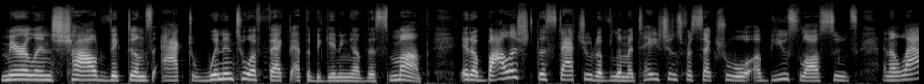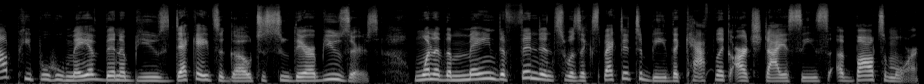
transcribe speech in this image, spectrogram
Maryland's Child Victims Act went into effect at the beginning of this month. It abolished the statute of limitations for sexual abuse lawsuits and allowed people who may have been abused decades ago to sue their abusers. One of the main defendants was expected to be the Catholic Archdiocese of Baltimore.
